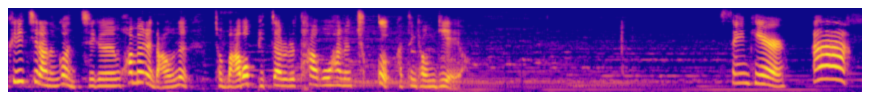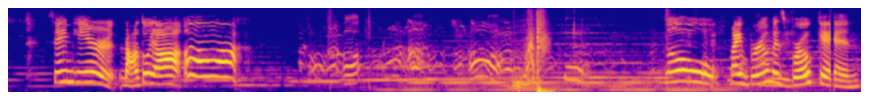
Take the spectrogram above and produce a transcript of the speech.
퀴디치라는 건 지금 화면에 나오는 저 마법 빗자루를 타고 하는 축구 같은 경기예요. Same here. Ah! Same here. 나도야. 아! No, my broom is broken.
